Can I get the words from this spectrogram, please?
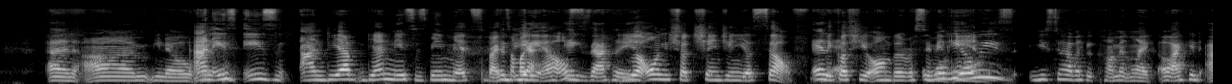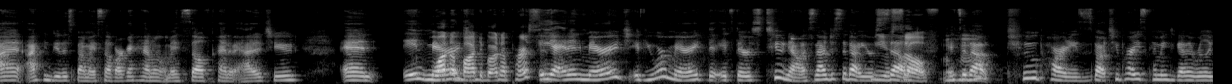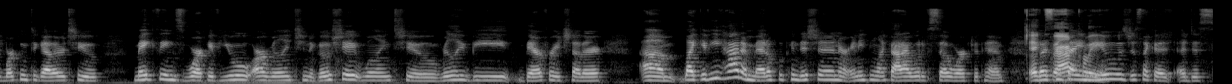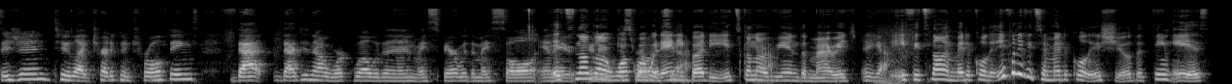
and um, you know, and is is and their their needs is being met by somebody Yeah, else. Exactly. You're only shortchanging yourself And- because you're on the receiving well, he end. always used to have like a comment like, "Oh, I can, I, I can do this by myself. I can handle it myself," kind of attitude. And in what marriage, about the other person? yeah, and in marriage, if you are married, if there's two now, it's not just about yourself. Yourself, It's mhm. about two parties. It's about two parties coming together, really working together to make things work. If you are willing to negotiate, willing to really be there for each other. Um, like if he had a medical condition or anything like that, I would have so worked with him. Exactly. But since I knew it was just like a, a decision to like try to control things, that that did not work well within my spirit, within my soul, and it's I- not gonna I work well with that. anybody. It's gonna Yeah. ruin the marriage. Yeah. If it's not a medical, even if it's a medical issue, the thing is,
